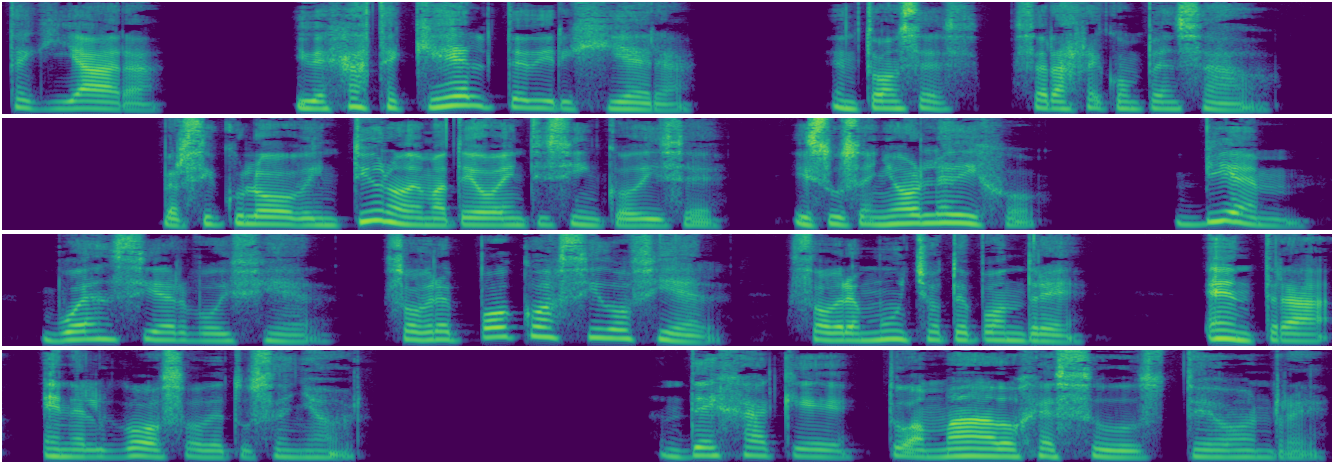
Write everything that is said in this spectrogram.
te guiara y dejaste que Él te dirigiera, entonces serás recompensado. Versículo 21 de Mateo 25 dice, Y su Señor le dijo, Bien, buen siervo y fiel, sobre poco has sido fiel, sobre mucho te pondré, entra en el gozo de tu Señor. Deja que tu amado Jesús te honre,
